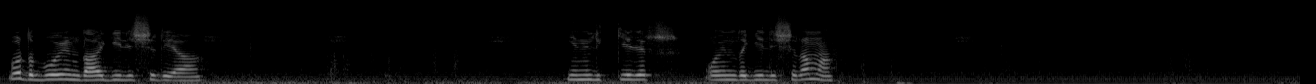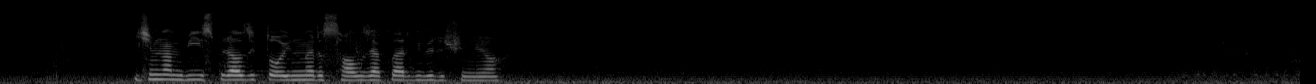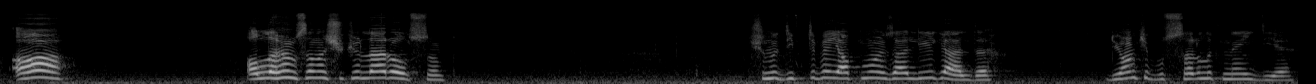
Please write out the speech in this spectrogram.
Bu arada bu oyun daha gelişir ya. Yenilik gelir, oyun da gelişir ama içimden bir his birazcık da oyunları salacaklar gibi düşünüyor. Aa! Allah'ım sana şükürler olsun. Şunu dip dibe yapma özelliği geldi. Diyorum ki bu sarılık ney diye.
